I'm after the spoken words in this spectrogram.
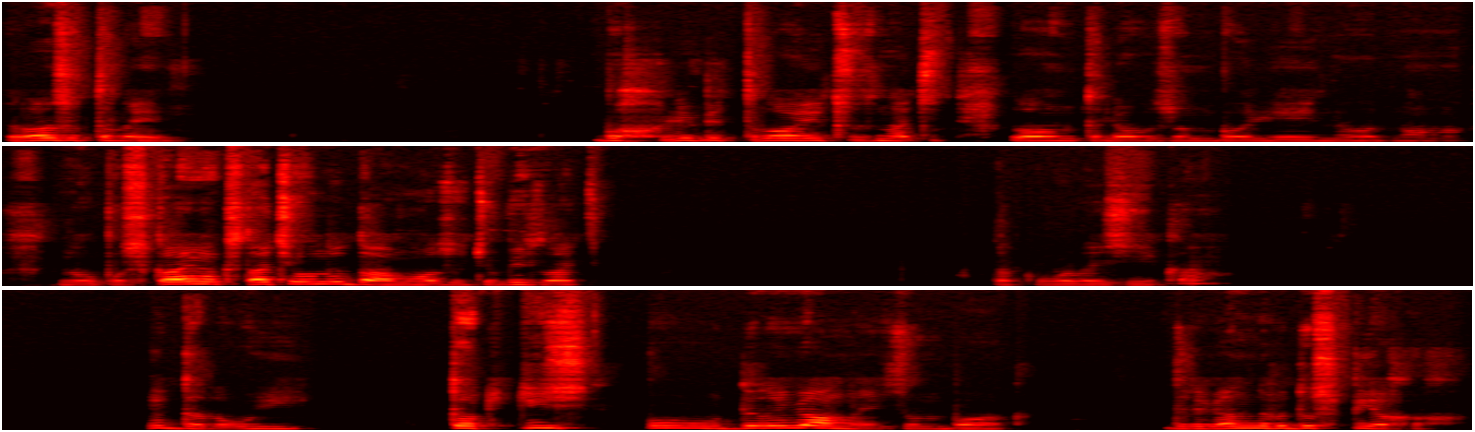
тру... Сразу три. Бог любит троицу, значит, ловим трех зомболей на одного. Не упускаем. Кстати, он и да, может убежать. Так, вилазіка. І другий. Так, якийсь був дерев'яний зомбак. В дерев'яних доспехах.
